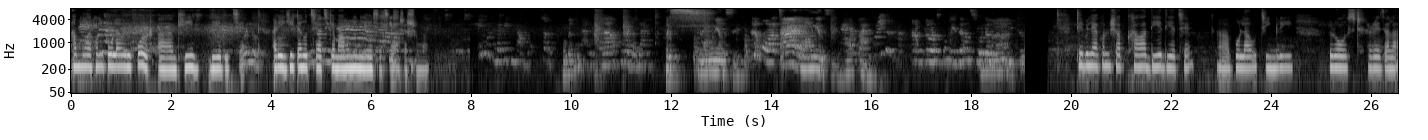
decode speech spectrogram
আম্মু এখন পোলাওয়ের উপর ঘি দিয়ে দিচ্ছে। আর এই ঘিটা হচ্ছে আজকে মামুনি নিয়ে এসেছে আসার সময়। না? মামুনি আনছে। আয় মামুনি আনছে। আমারটা না। না। টেবিলে এখন সব খাওয়া দিয়ে দিয়েছে পোলাও চিংড়ি রোস্ট রেজালা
